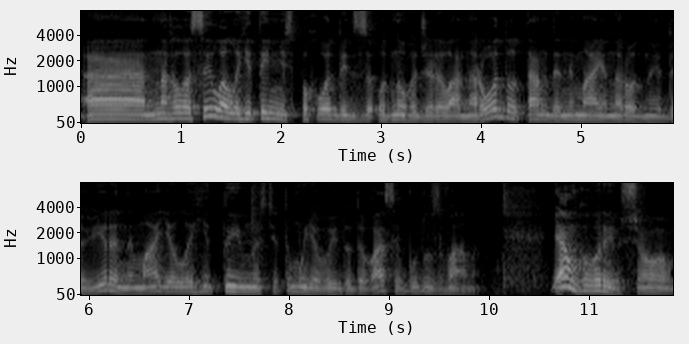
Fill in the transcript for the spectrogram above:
Е, наголосила, легітимність походить з одного джерела народу. Там, де немає народної довіри, немає легітимності. Тому я вийду до вас і буду з вами. Я вам говорив, що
